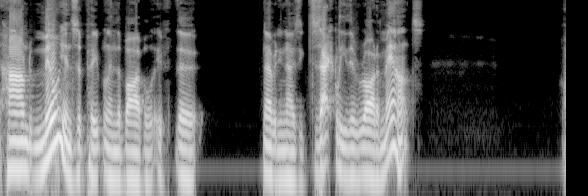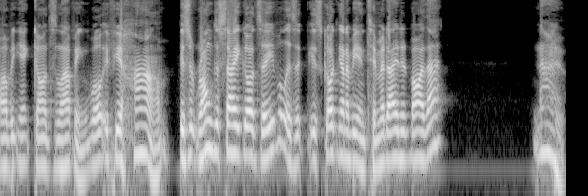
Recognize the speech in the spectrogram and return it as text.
harmed millions of people in the Bible if the nobody knows exactly the right amounts. Oh, but yet God's loving. Well, if you harm, is it wrong to say God's evil? Is it is God going to be intimidated by that? No.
